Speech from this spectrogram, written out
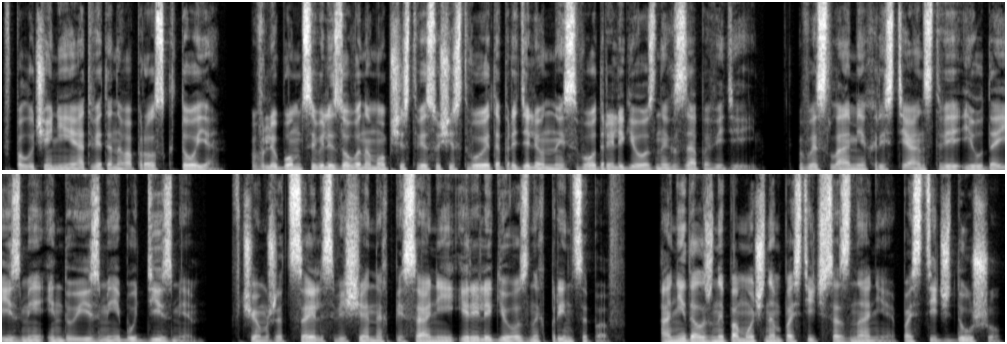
в получении ответа на вопрос «Кто я?». В любом цивилизованном обществе существует определенный свод религиозных заповедей. В исламе, христианстве, иудаизме, индуизме и буддизме. В чем же цель священных писаний и религиозных принципов? Они должны помочь нам постичь сознание, постичь душу,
